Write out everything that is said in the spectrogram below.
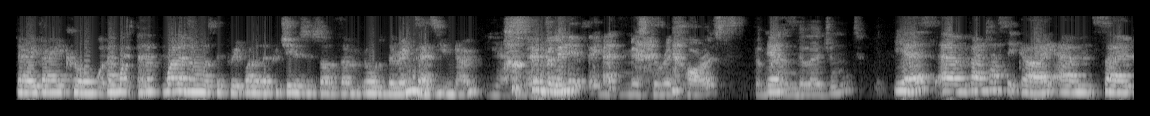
very very cool. Well, and one, of them, one of them was the one of the producers of um, Lord of the Rings, as you know, Yeah. I believe. Yes. Mr. Rick Porras, the Yes. man, the legend. Yes, um, fantastic guy. Um, so I,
